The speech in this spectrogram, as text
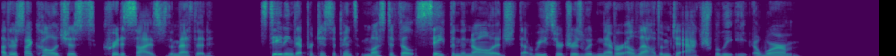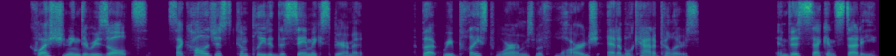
other psychologists criticized the method, stating that participants must have felt safe in the knowledge that researchers would never allow them to actually eat a worm. Questioning the results, psychologists completed the same experiment, but replaced worms with large, edible caterpillars. In this second study,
